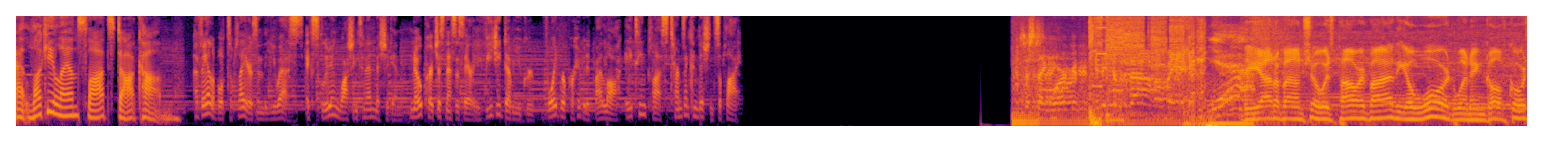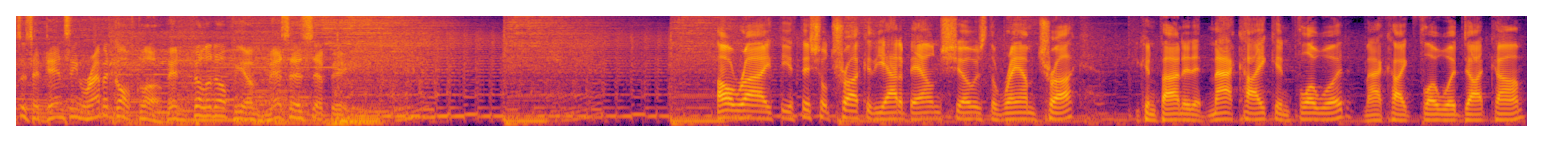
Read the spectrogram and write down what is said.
at LuckyLandSlots.com. Available to players in the U.S., excluding Washington and Michigan. No purchase necessary. VGW Group. Void where prohibited by law. 18 plus. Terms and conditions apply. Is this thing working? Give me some sound over here. The Out of Bounds Show is powered by the award winning golf courses at Dancing Rabbit Golf Club in Philadelphia, Mississippi. All right, the official truck of the Out of Bounds show is the Ram truck. You can find it at Mac Hike in Flowood, MacHikeFlowood.com.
